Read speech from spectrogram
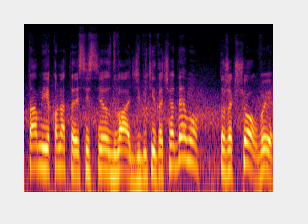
Там є конектори CCS2, GBT та CHAdeMO. Тож, якщо ви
